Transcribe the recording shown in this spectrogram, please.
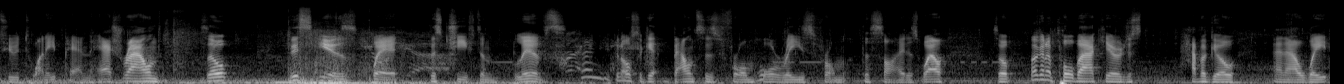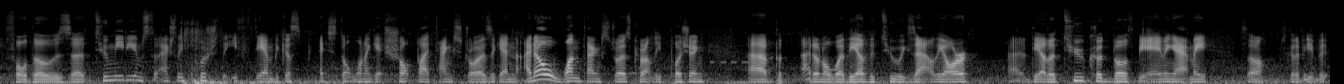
220 pen Hesh round. So this is where this chieftain lives. And you can also get bounces from Horis from the side as well. So I'm going to pull back here, just have a go and I'll wait for those uh, two mediums to actually push the E50M because I just don't want to get shot by tank destroyers again. I know one tank destroyer is currently pushing, uh, but I don't know where the other two exactly are. Uh, the other two could both be aiming at me, so I'm just going to be a bit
